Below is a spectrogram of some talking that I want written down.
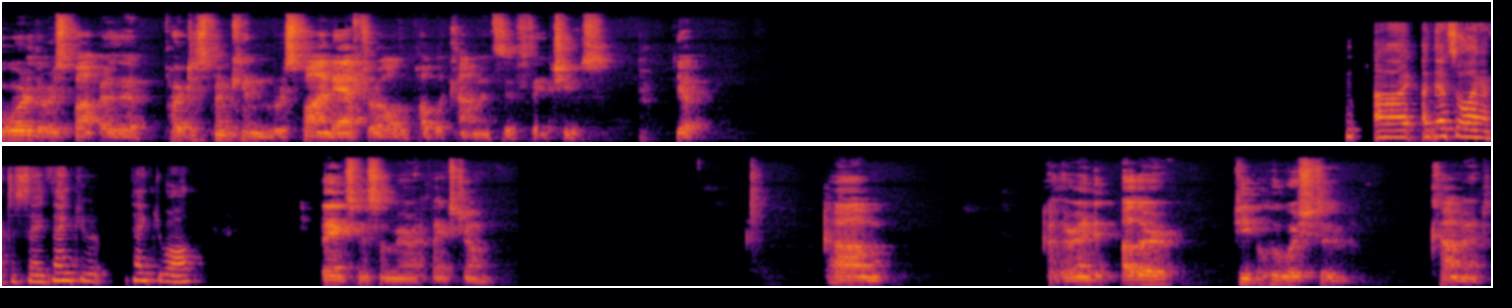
or the respond, or the participant can respond after all the public comments if they choose. Yep, Uh, that's all I have to say. Thank you. Thank you all. thanks, Ms. O'Meara, thanks, Joan. Um, are there any other people who wish to comment?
